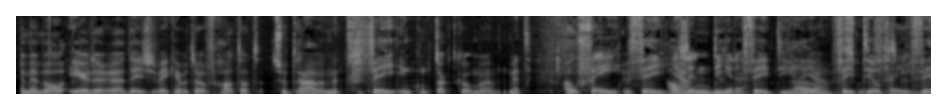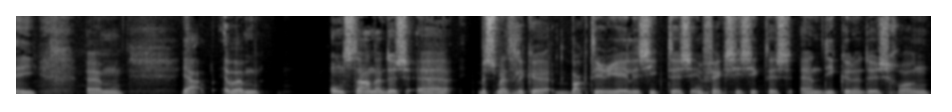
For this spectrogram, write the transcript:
En we hebben al eerder eh, deze week hebben we het over gehad dat zodra we met vee in contact komen met Oh, vee. vee, Als ja, in dieren? veedieren, Oh, ja, veeteelt, vee. vee. Ehm, ja, ehm, ontstaan er dus eh, besmettelijke bacteriële ziektes, infectieziektes. En die kunnen dus gewoon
